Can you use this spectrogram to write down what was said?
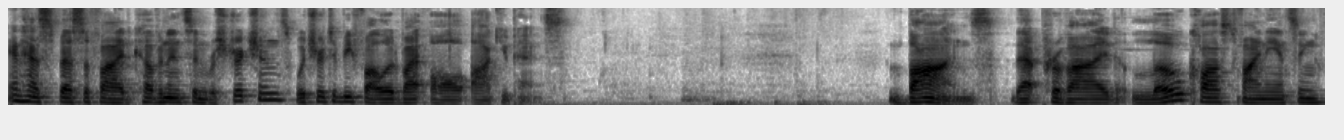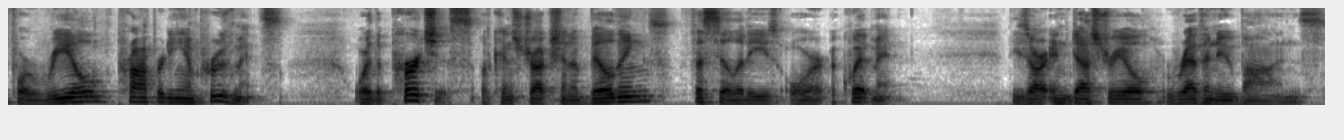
and has specified covenants and restrictions which are to be followed by all occupants. Bonds that provide low cost financing for real property improvements or the purchase of construction of buildings, facilities, or equipment. These are industrial revenue bonds.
